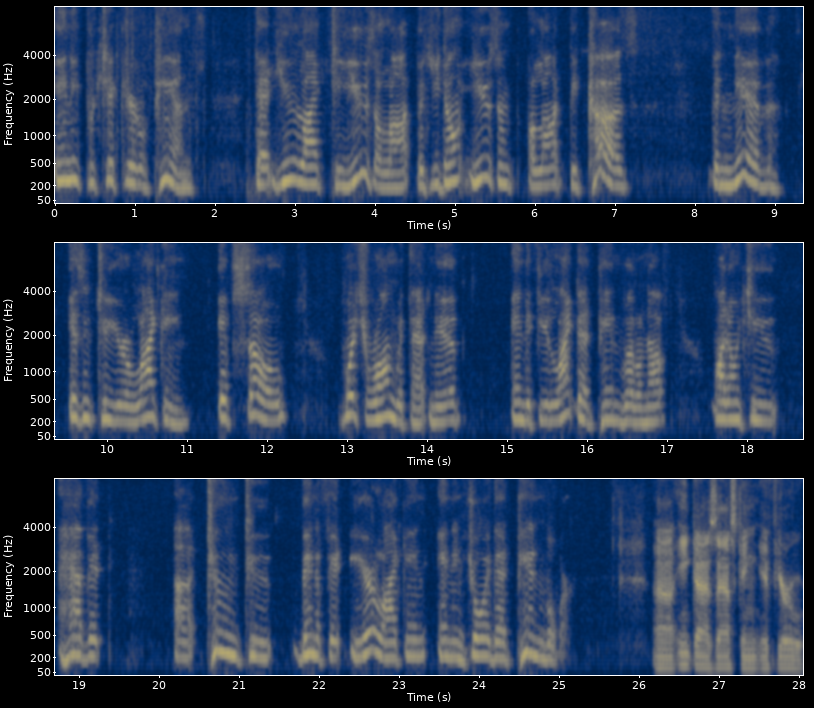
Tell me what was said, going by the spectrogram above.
any particular pens that you like to use a lot, but you don't use them a lot because the nib isn't to your liking? If so, what's wrong with that nib? And if you like that pen well enough, why don't you have it uh, tuned to benefit your liking and enjoy that pen more? Uh, Ink is asking if you're,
